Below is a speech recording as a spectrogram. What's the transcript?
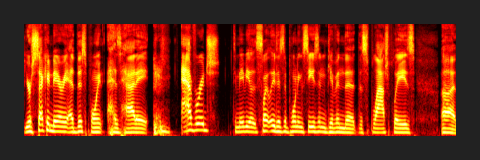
your secondary at this point has had a average to maybe a slightly disappointing season, given the the splash plays uh,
